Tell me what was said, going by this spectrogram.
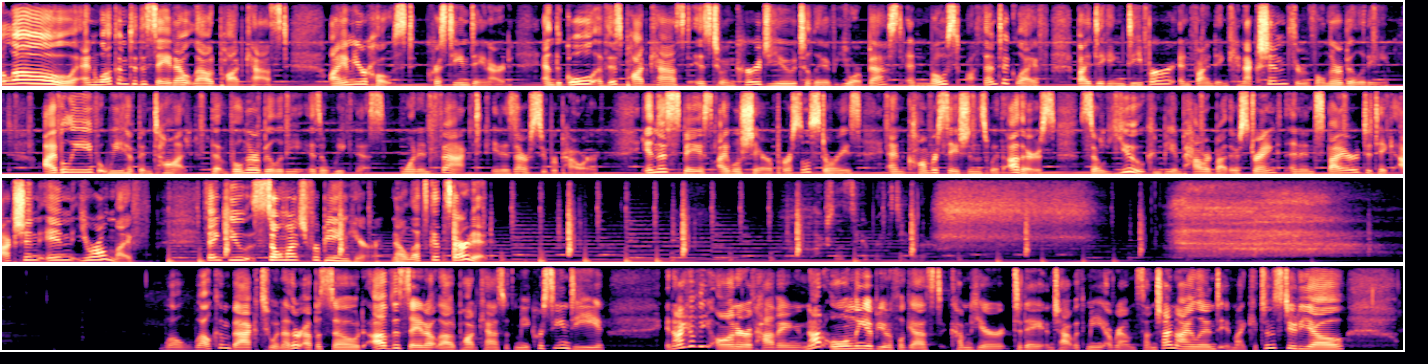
Hello, and welcome to the Say It Out Loud podcast. I am your host, Christine Daynard, and the goal of this podcast is to encourage you to live your best and most authentic life by digging deeper and finding connection through vulnerability. I believe we have been taught that vulnerability is a weakness, when in fact it is our superpower. In this space, I will share personal stories and conversations with others so you can be empowered by their strength and inspired to take action in your own life. Thank you so much for being here. Now let's get started. Actually, let's take a breath together. Well, welcome back to another episode of the Say It Out Loud podcast with me, Christine D. And I have the honor of having not only a beautiful guest come here today and chat with me around Sunshine Island in my kitchen studio,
